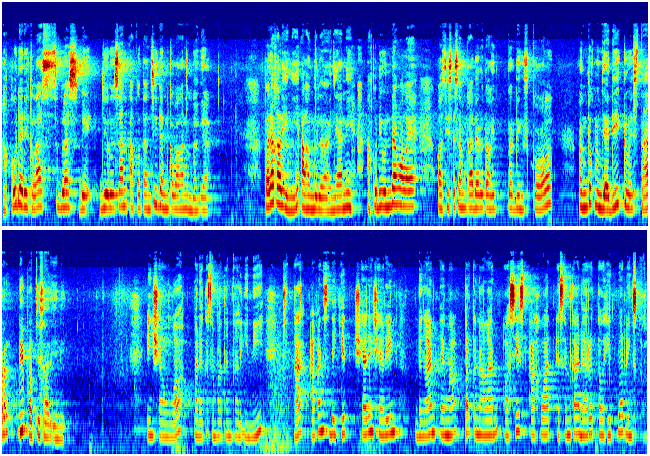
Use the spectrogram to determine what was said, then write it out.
Aku dari kelas 11B, jurusan Akuntansi dan Keuangan Lembaga. Pada kali ini, alhamdulillahnya nih, aku diundang oleh OSIS SMK Darut Tauhid Boarding School untuk menjadi guest star di podcast hari ini. Insya Allah, pada kesempatan kali ini, kita akan sedikit sharing-sharing dengan tema perkenalan OSIS Akhwat SMK Darut Tauhid Boarding School.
